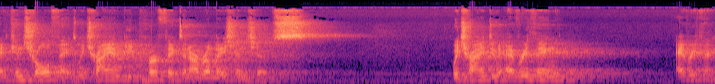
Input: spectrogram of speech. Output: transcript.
and control things. We try and be perfect in our relationships. We try and do everything, everything.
